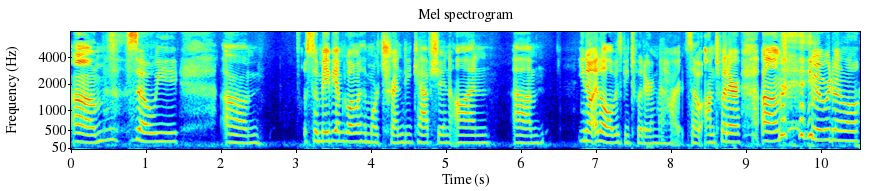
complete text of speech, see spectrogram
Um, so we, um, so maybe I'm going with a more trendy caption on, um, you know, it'll always be Twitter in my heart. So on Twitter, um, maybe we're doing a little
